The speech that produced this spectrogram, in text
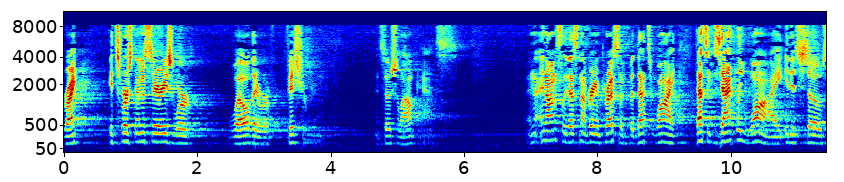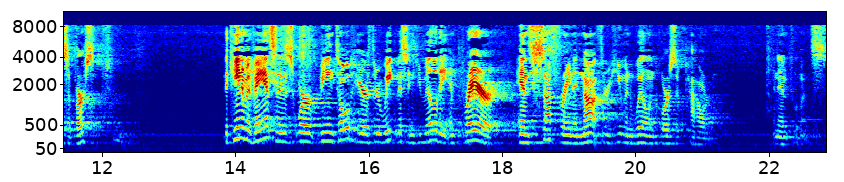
Right? Its first emissaries were, well, they were fishermen and social outcasts. And, and honestly, that's not very impressive, but that's why, that's exactly why it is so subversive. The kingdom advances, we're being told here, through weakness and humility and prayer and suffering and not through human will and coercive power and influence.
